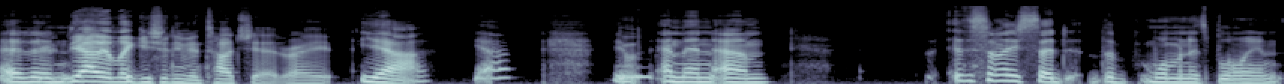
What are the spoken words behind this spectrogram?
And then, Yeah, like you shouldn't even touch it, right? yeah, yeah. And then, um, somebody said the woman is blowing,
